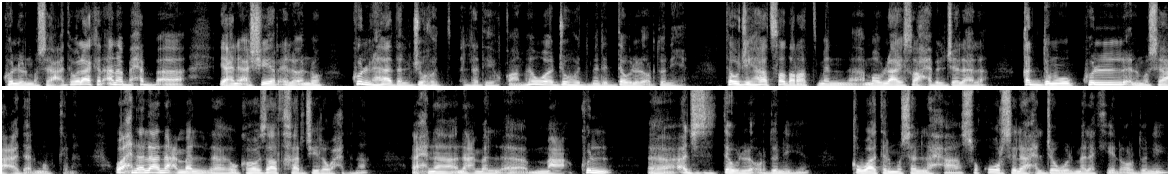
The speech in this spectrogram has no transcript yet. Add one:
كل المساعدة ولكن أنا بحب آه، يعني أشير إلى أنه كل هذا الجهد الذي يقام هو جهد من الدولة الأردنية. توجيهات صدرت من مولاي صاحب الجلالة قدموا كل المساعدة الممكنة. وإحنا لا نعمل كوزاره خارجية لوحدنا إحنا نعمل آه، مع كل آه، أجهزة الدولة الأردنية القوات المسلحة صقور سلاح الجو الملكي الأردني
